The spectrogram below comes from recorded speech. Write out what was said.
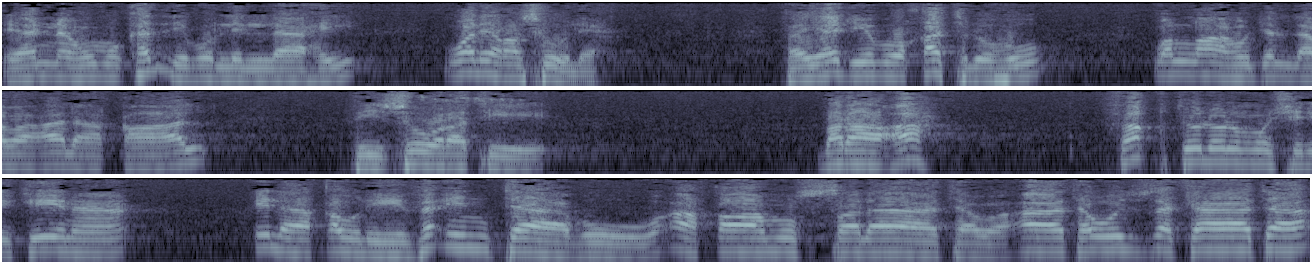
لأنه مكذب لله ولرسوله فيجب قتله. والله جل وعلا قال في سورة براءة فاقتلوا المشركين إلى قوله فإن تابوا وأقاموا الصلاة وآتوا الزكاة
